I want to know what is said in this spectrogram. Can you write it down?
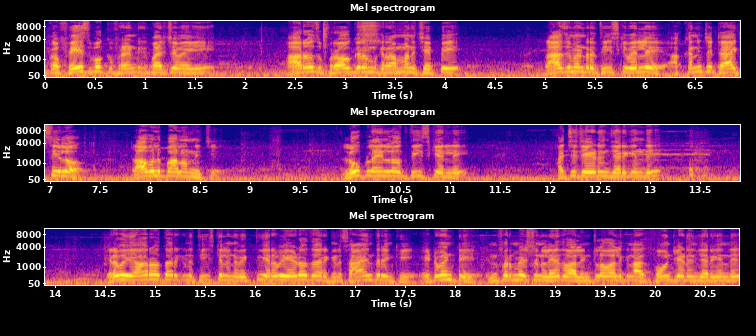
ఒక ఫేస్బుక్ ఫ్రెండ్కి పరిచయం అయ్యి ఆ రోజు ప్రోగ్రామ్కి రమ్మని చెప్పి రాజమండ్రి తీసుకువెళ్ళి అక్కడి నుంచి ట్యాక్సీలో రావులపాలెం నుంచి లూప్ లైన్లోకి తీసుకెళ్ళి హత్య చేయడం జరిగింది. ఇరవై ఆరో తారీఖున తీసుకెళ్ళిన వ్యక్తి ఇరవై ఏడో తారీఖున సాయంత్రంకి ఎటువంటి ఇన్ఫర్మేషన్ లేదు. వాళ్ళ ఇంట్లో వాళ్ళకి నాకు ఫోన్ చేయడం జరిగింది.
